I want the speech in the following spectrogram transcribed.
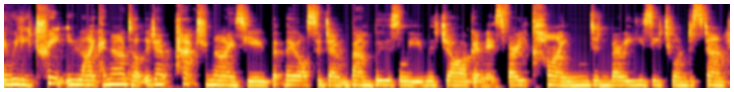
they really treat you like an adult. They don't patronize you, but they also don't bamboozle you with jargon. It's very kind and very easy to understand.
